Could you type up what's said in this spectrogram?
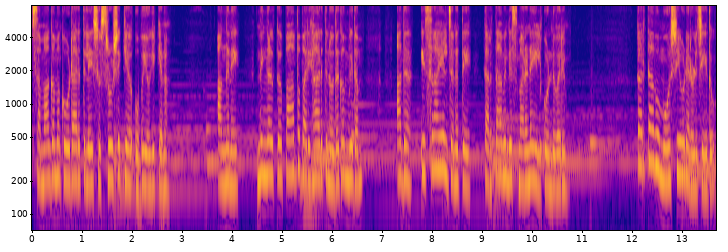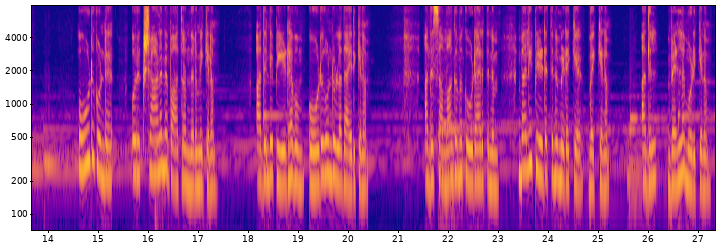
സമാഗമ കൂടാരത്തിലെ ശുശ്രൂഷയ്ക്ക് ഉപയോഗിക്കണം. അങ്ങനെ നിങ്ങൾക്ക് പാപപരിഹാരത്തിനുതകം വിധം അത് ഇസ്രായേൽ ജനത്തെ കർത്താവിന്റെ സ്മരണയിൽ കൊണ്ടുവരും. കർത്താവ് മോശയോട് അരുളി ചെയ്തു ഓടുകൊണ്ട് ഒരു ക്ഷാളന പാത്രം നിർമ്മിക്കണം. അതിന്റെ പീഠവും ഓടുകൊണ്ടുള്ളതായിരിക്കണം. അത് സമാഗമ കൂടാരത്തിനും ബലിപീഠത്തിനും ഇടയ്ക്ക് വയ്ക്കണം അതിൽ വെള്ളമൊഴിക്കണം.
